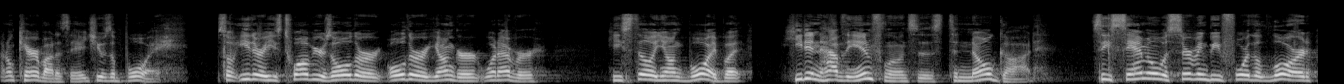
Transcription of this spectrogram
I don't care about his age. He was a boy. So either he's 12 years old or older or younger, whatever. He's still a young boy, but he didn't have the influences to know God. See, Samuel was serving before the Lord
